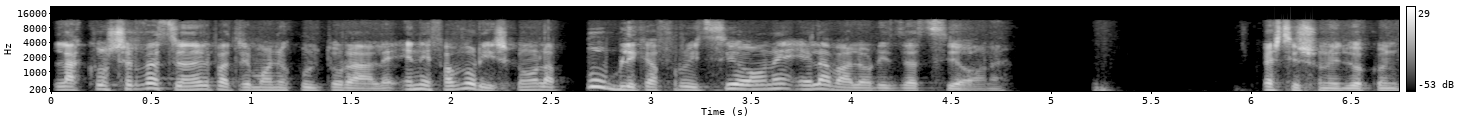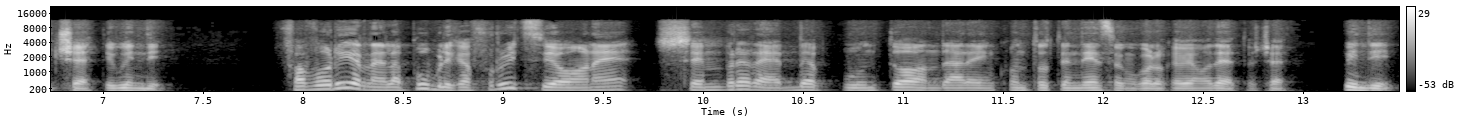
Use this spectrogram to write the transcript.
la conservazione del patrimonio culturale e ne favoriscono la pubblica fruizione e la valorizzazione. Questi sono i due concetti, quindi favorirne la pubblica fruizione sembrerebbe appunto andare in controtendenza con quello che abbiamo detto. Cioè, quindi,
